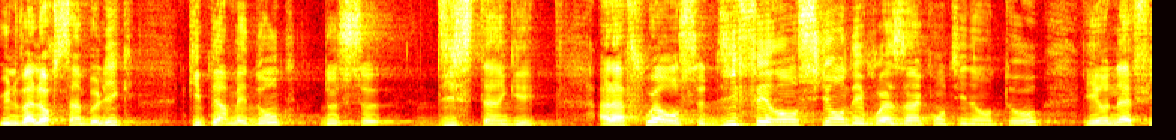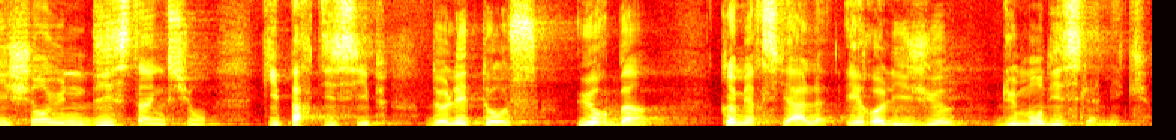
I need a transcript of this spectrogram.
Une valeur symbolique qui permet donc de se distinguer, à la fois en se différenciant des voisins continentaux et en affichant une distinction qui participe de l'éthos urbain, commercial et religieux du monde islamique.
